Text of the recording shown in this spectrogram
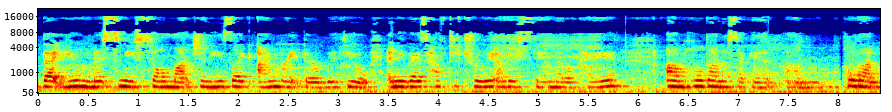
that you miss me so much. And he's like, I'm right there with you. And you guys have to truly understand that, okay? Um, hold on a second. Um, hold on.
